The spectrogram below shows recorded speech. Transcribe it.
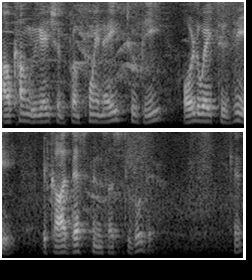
our congregation from point A to B all the way to Z if God destines us to go there. Okay?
